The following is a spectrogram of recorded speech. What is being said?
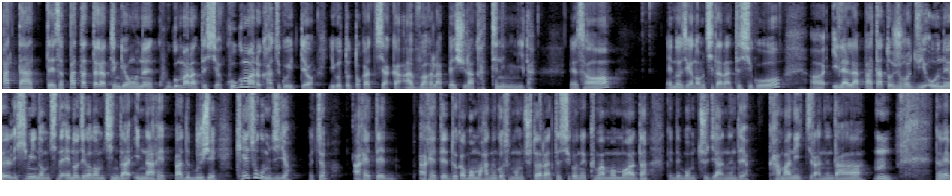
patate에서 patate 같은 경우는 고구마란 뜻이에요. 고구마를 가지고 있대요. 이것도 똑같이 아까 avoir la pêche랑 같은 의미입니다. 그래서 에너지가 넘치다라는 뜻이고 어, il a la patate aujourd'hui 오늘 힘이 넘친다 에너지가 넘친다. il n'arrête pas de bouger 계속 움직여. 그렇죠? arrêter arrêter 누가 뭐뭐 하는 것을 멈추다라는 뜻이거든요. 그만 뭐뭐하다? 근데 멈추지 않는데요 가만히 있질 않는다 음 그다음에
